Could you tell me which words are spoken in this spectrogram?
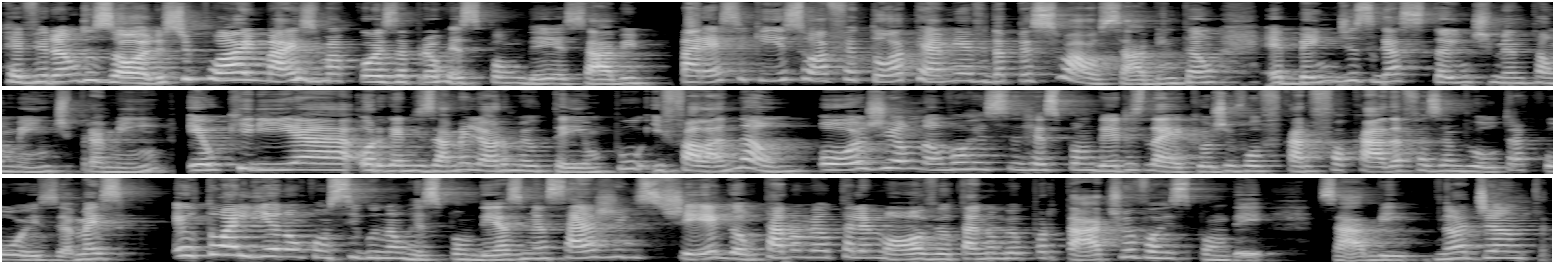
revirando os olhos, tipo, ai, mais uma coisa para eu responder, sabe? Parece que isso afetou até a minha vida pessoal, sabe? Então, é bem desgastante mentalmente para mim. Eu queria organizar melhor o meu tempo e falar, não, hoje eu não vou responder Slack, hoje eu vou ficar focada fazendo outra coisa. Mas eu tô ali, eu não consigo não responder. As mensagens chegam, tá no meu telemóvel, tá no meu portátil, eu vou responder, sabe? Não adianta.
